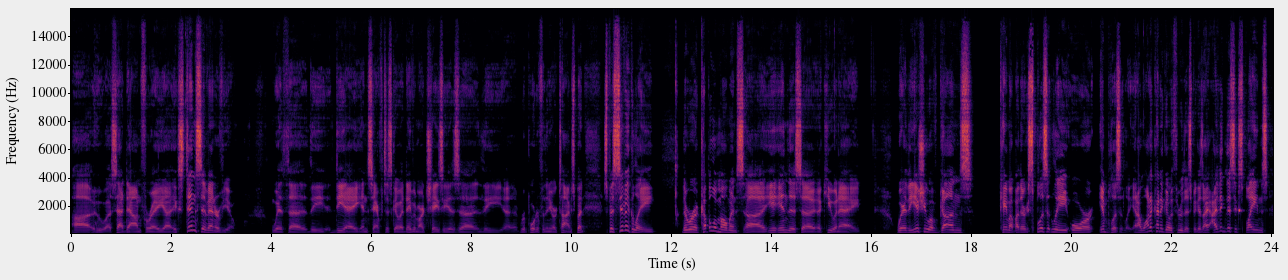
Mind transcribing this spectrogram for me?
who sat down for a extensive interview with uh, the DA in San Francisco. Uh, David Marchese is uh, the uh, reporter for the New York Times. But specifically, there were a couple of moments uh, in this uh, Q&A where the issue of guns came up either explicitly or implicitly. And I want to kind of go through this because I, I think this explains –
